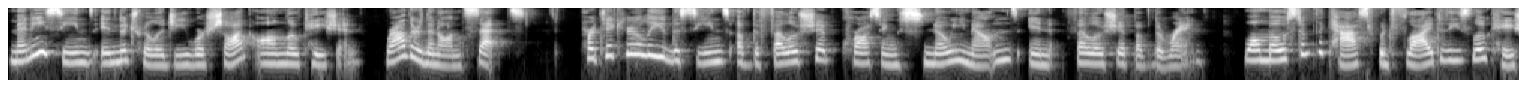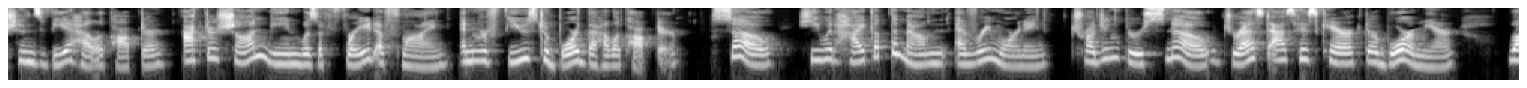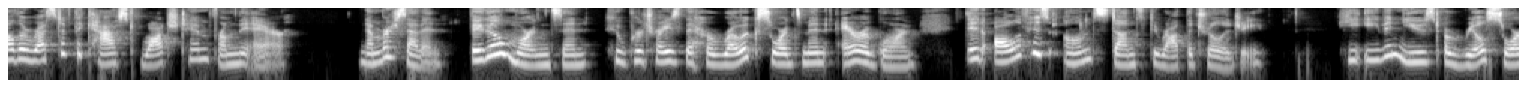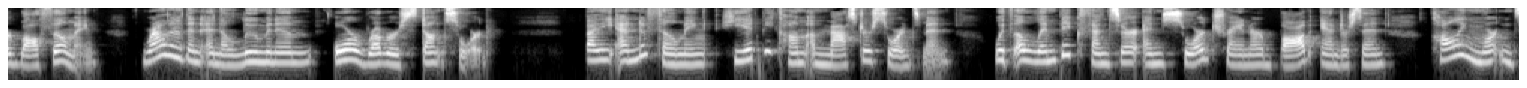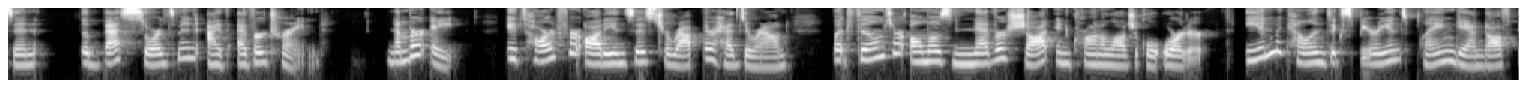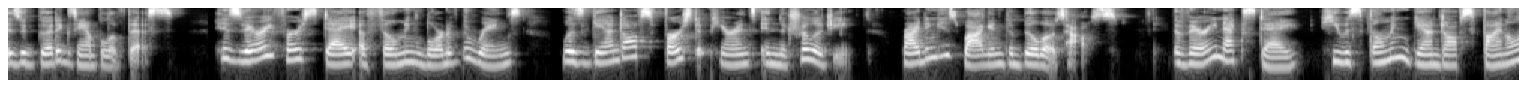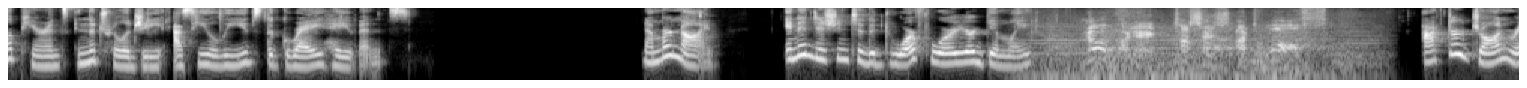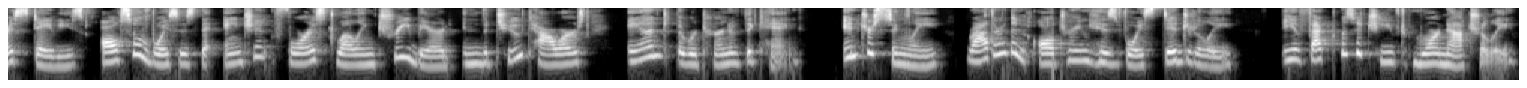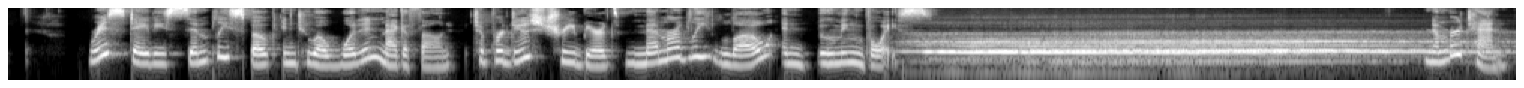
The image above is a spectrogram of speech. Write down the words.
Many scenes in the trilogy were shot on location rather than on sets, particularly the scenes of the Fellowship crossing snowy mountains in Fellowship of the Ring. While most of the cast would fly to these locations via helicopter, actor Sean Bean was afraid of flying and refused to board the helicopter. So, he would hike up the mountain every morning, trudging through snow dressed as his character Boromir, while the rest of the cast watched him from the air. Number 7. Viggo Mortensen, who portrays the heroic swordsman Aragorn, did all of his own stunts throughout the trilogy. He even used a real sword while filming, rather than an aluminum or rubber stunt sword. By the end of filming, he had become a master swordsman, with Olympic fencer and sword trainer Bob Anderson calling Mortensen the best swordsman I've ever trained. Number 8. It's hard for audiences to wrap their heads around, but films are almost never shot in chronological order. Ian McKellen's experience playing Gandalf is a good example of this. His very first day of filming Lord of the Rings was Gandalf's first appearance in the trilogy, riding his wagon to Bilbo's house. The very next day, he was filming Gandalf's final appearance in the trilogy as he leaves the Grey Havens. Number 9. In addition to the dwarf warrior Gimli, Nobody tosses a dwarf. Actor John Rhys Davies also voices the ancient forest dwelling Treebeard in The Two Towers and The Return of the King. Interestingly, rather than altering his voice digitally, the effect was achieved more naturally. Rhys Davies simply spoke into a wooden megaphone to produce Treebeard's memorably low and booming voice. Number 10.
